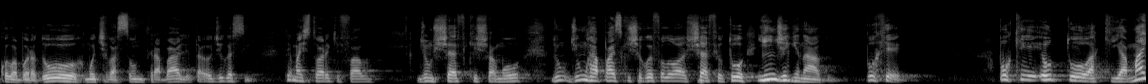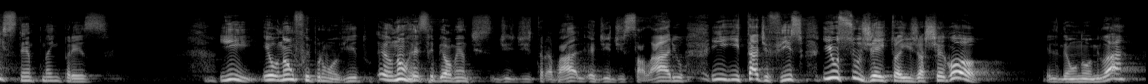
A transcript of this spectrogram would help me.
colaborador, motivação no trabalho e tal, eu digo assim: tem uma história que fala de um chefe que chamou, de um, de um, rapaz que chegou e falou: oh, chefe, eu estou indignado. Por quê? Porque eu estou aqui há mais tempo na empresa e eu não fui promovido, eu não recebi aumento de, de trabalho, de, de salário, e está difícil, e o sujeito aí já chegou ele deu um nome lá,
